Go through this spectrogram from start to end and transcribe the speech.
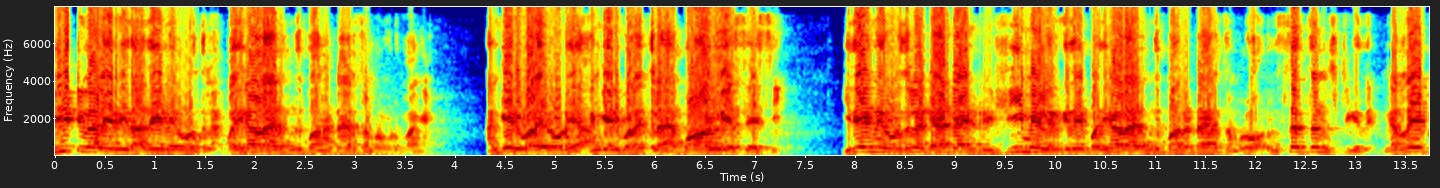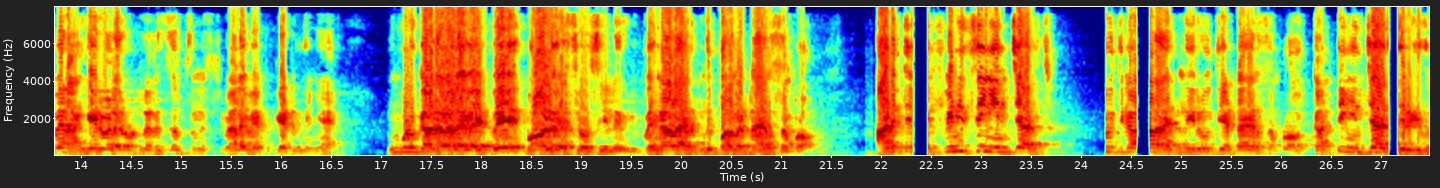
வீட்டு வேலை இருக்குது அதே நிறுவனத்துல. பதினாலாயிரம் இருந்து பதினெட்டாயிரம் சம்பளம் கொடுப்பாங்க. அங்கேரிபாளைய ரோடு அங்கேரிபாளையத்துல பாலு எஸ்எஸ்சி இதே நிறுவனத்துல டேட்டா என்ட்ரி ஃபீமேல் இருக்குது பதினாலாயிரம் இருந்து பதினெட்டாயிரம் சம்பளம். ரிசப்ஷனிஸ்ட் இருக்குது. நிறைய பேர் அங்கேரிபாளைய ரோட்ல ரிசப்ஷனிஸ்ட் வேலை வாய்ப்பு கேட்டிருந்தீங்க. உங்களுக்கான வேலை வாய்ப்பு பாலு எஸ்ஓசியில் இருக்கு. பதினாலாயிரம் இருந்து பதினெட்டாயிரம் சம்பளம். அடுத்து பினிஷிங் இன்சார்ஜ் இருபத்தி நாலாயிரத்துல இருபத்தி எட்டாயிரம் சம்பளம். கட்டிங் இன்சார்ஜ் இருக்குது.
